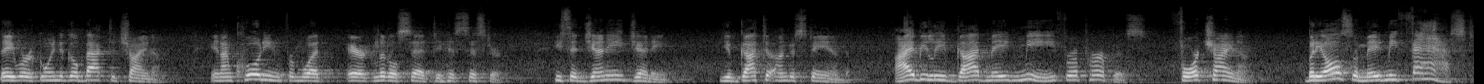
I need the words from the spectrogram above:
they were going to go back to China. And I'm quoting from what Eric Liddell said to his sister. He said, Jenny, Jenny, you've got to understand. I believe God made me for a purpose, for China. But He also made me fast.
